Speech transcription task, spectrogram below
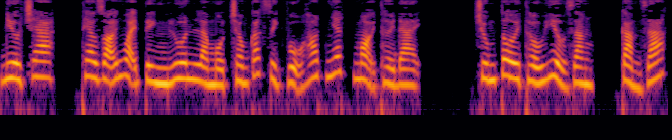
Điều tra, theo dõi ngoại tình luôn là một trong các dịch vụ hot nhất mọi thời đại. Chúng tôi thấu hiểu rằng, cảm giác,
